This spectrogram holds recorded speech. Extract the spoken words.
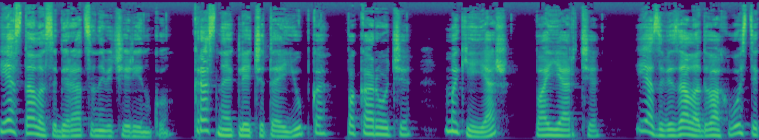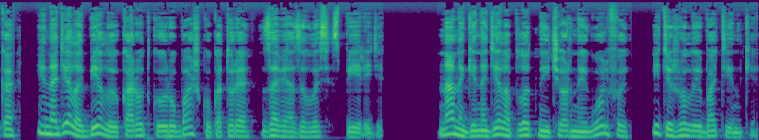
я стала собираться на вечеринку. Красная клетчатая юбка покороче, макияж поярче. Я завязала два хвостика и надела белую короткую рубашку, которая завязывалась спереди. На ноги надела плотные черные гольфы и тяжелые ботинки.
